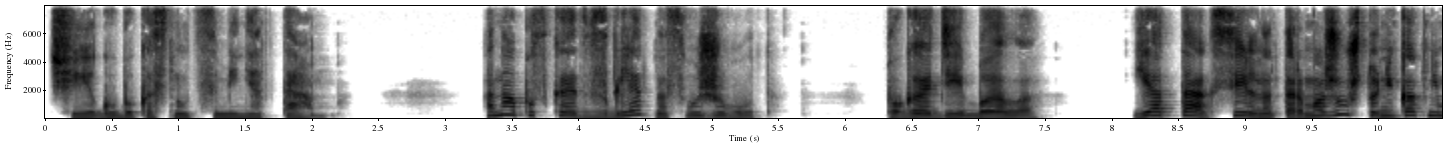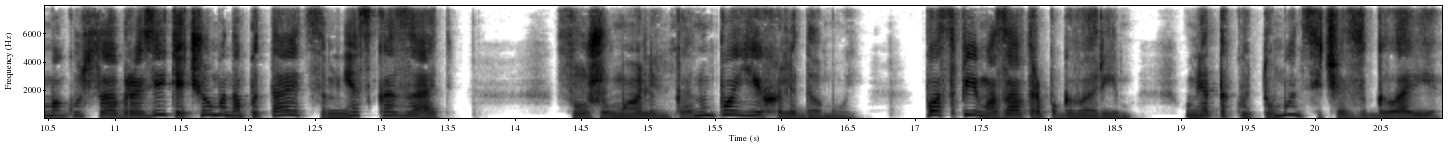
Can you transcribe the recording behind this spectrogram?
чьи губы коснутся меня там. Она опускает взгляд на свой живот. Погоди, Белла. Я так сильно торможу, что никак не могу сообразить, о чем она пытается мне сказать. Слушай, маленькая, ну поехали домой. Поспим, а завтра поговорим. У меня такой туман сейчас в голове.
